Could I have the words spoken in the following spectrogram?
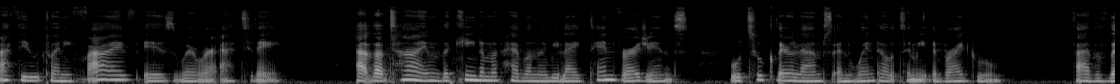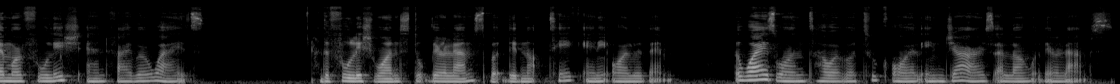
Matthew 25 is where we're at today. At that time, the kingdom of heaven will be like ten virgins who took their lamps and went out to meet the bridegroom. Five of them were foolish, and five were wise. The foolish ones took their lamps, but did not take any oil with them. The wise ones, however, took oil in jars along with their lamps.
